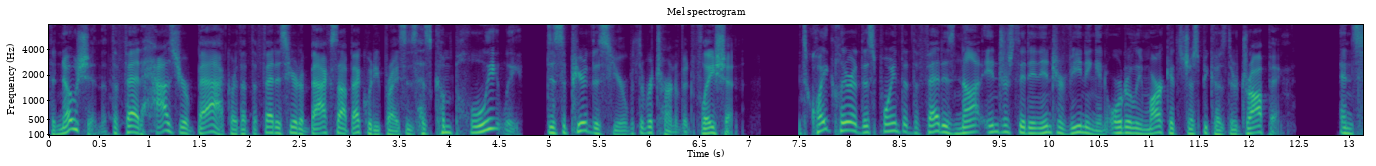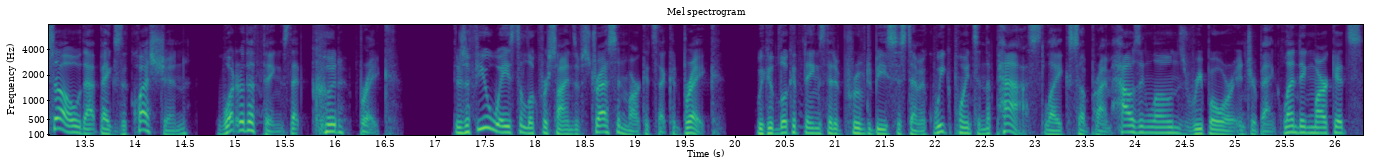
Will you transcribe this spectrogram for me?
The notion that the Fed has your back or that the Fed is here to backstop equity prices has completely disappeared this year with the return of inflation. It's quite clear at this point that the Fed is not interested in intervening in orderly markets just because they're dropping. And so that begs the question what are the things that could break? There's a few ways to look for signs of stress in markets that could break. We could look at things that have proved to be systemic weak points in the past, like subprime housing loans, repo or interbank lending markets,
